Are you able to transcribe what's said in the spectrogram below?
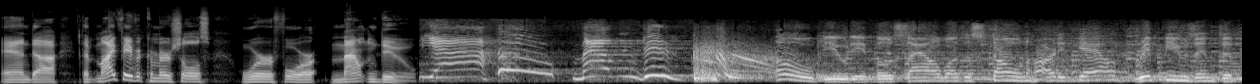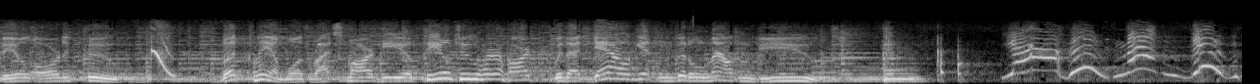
And uh, the, my favorite commercials were for Mountain Dew. Yahoo! Mountain Dew! Oh, beautiful Sal was a stone-hearted gal, refusing to bill or to coo. But Clem was right smart. He appealed to her heart with that gal getting good old Mountain Dew. Yahoo! Mountain Dew!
